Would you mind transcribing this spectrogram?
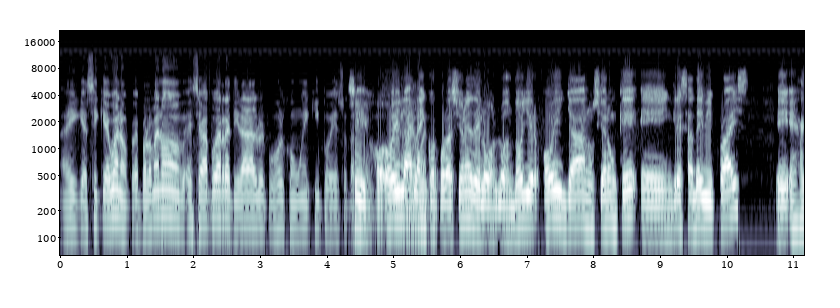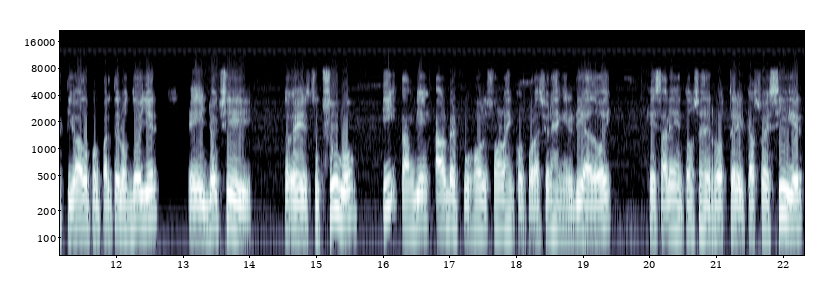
Ahí, así que bueno, eh, por lo menos eh, se va a poder retirar Albert Pujol con un equipo y eso también. Sí, hoy las incorporaciones de los, los Dodgers, hoy ya anunciaron que ingresa David Price, es activado por parte de los Dodgers, eh, Yoshi Tsutsugo y también Albert Pujol son las incorporaciones en el día de hoy que salen entonces de roster el caso de Seager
